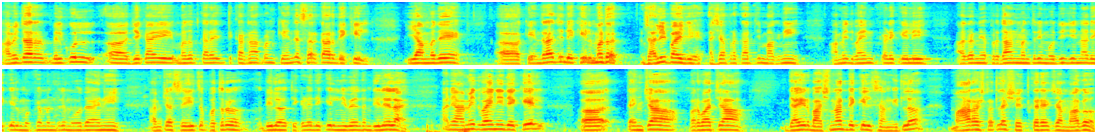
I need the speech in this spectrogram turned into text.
आम्ही तर बिलकुल जे काही मदत करायची ती करणार पण केंद्र सरकार देखील यामध्ये केंद्राची देखील मदत झाली पाहिजे अशा प्रकारची मागणी अमितभाईंकडे केली. आदरणीय प्रधानमंत्री मोदीजींना देखील मुख्यमंत्री महोदयांनी आमच्या सहीचं पत्र दिलं तिकडे देखील निवेदन दिलेलं आहे. आणि अमितभाईंनी देखील त्यांच्या परवाच्या जाहीर भाषणात देखील सांगितलं महाराष्ट्रातल्या शेतकऱ्याच्या मागं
